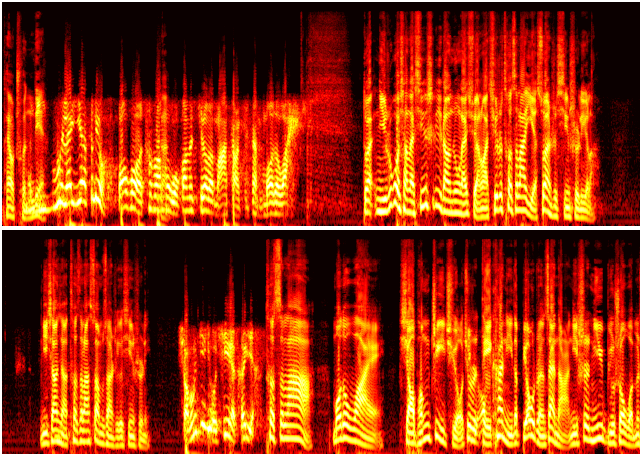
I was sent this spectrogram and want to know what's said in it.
它要纯电。未来 ES 六，包括特斯拉，我刚才提到的马上现在 Model Y。对你如果想在新势力当中来选的话，其实特斯拉也算是新势力了。你想想，特斯拉算不算是一个新势力？小鹏 G 九七也可以。特斯拉 Model Y。小鹏 G 九就是得看你的标准在哪儿。你是你比如说我们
